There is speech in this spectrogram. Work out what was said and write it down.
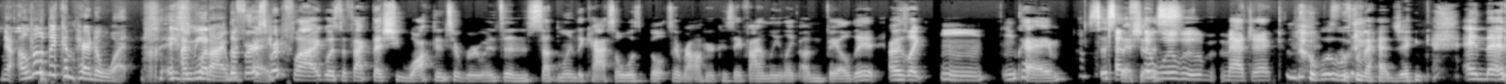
Yeah. A little bit compared to what? Is I mean, what I the first say. red flag was the fact that she walked into ruins and suddenly the castle was built around her because they finally like unveiled it. I was like, mm, okay, That's suspicious. the woo woo magic. the woo woo magic. And then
